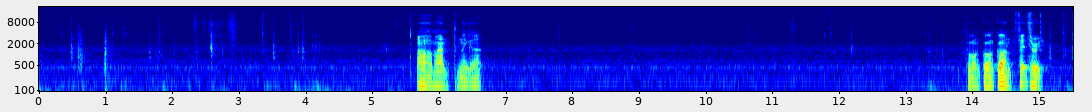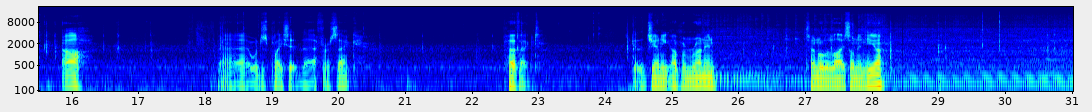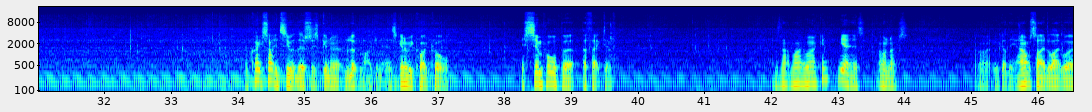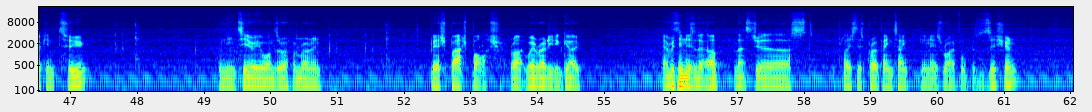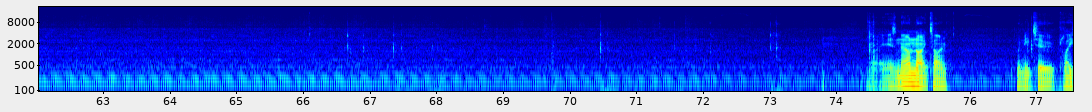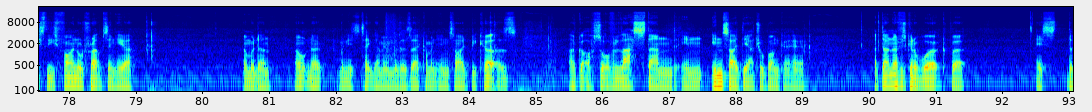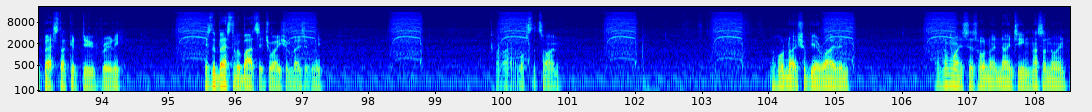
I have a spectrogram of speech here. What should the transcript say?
Oh man, didn't think of that. Come on, go on, go on, fit through. Oh. Uh, we'll just place it there for a sec. Perfect. Get the Jenny up and running. Turn all the lights on in here. Quite excited to see what this is going to look like in it. It's going to be quite cool. It's simple, but effective. Is that light working? Yeah, it is. Oh, nice. Alright, we've got the outside light working too. And the interior ones are up and running. Bish, bash, bosh. Right, we're ready to go. Everything is lit up. Let's just place this propane tank in its rightful position. It is now night time. We need to place these final traps in here. And we're done. Oh, no. We need to take them in with us. They're coming inside because I've got a sort of last stand in inside the actual bunker here. I don't know if it's going to work, but it's the best I could do, really. It's the best of a bad situation, basically. Alright, what's the time? The Horde Night should be arriving. I don't know why it says Horde Night 19. That's annoying.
